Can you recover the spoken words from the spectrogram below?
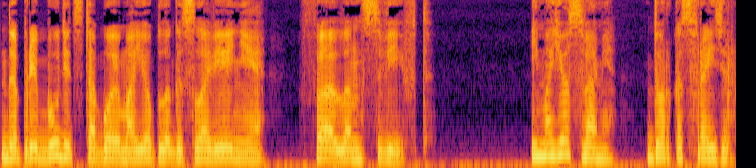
Да пребудет с тобой мое благословение, Феллон Свифт. И мое с вами, Доркас Фрейзер.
